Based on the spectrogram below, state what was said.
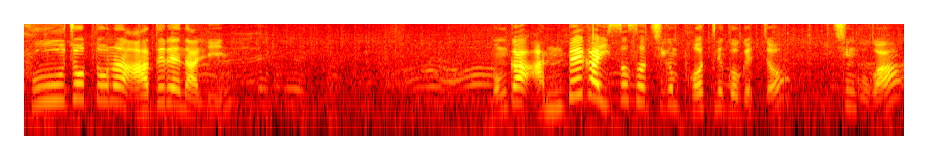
구조 또는 아드레날린. 뭔가 안배가 있어서 지금 버티는 거겠죠? 이 친구가.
